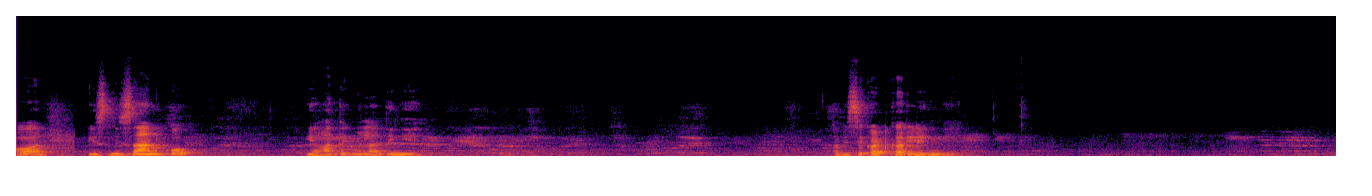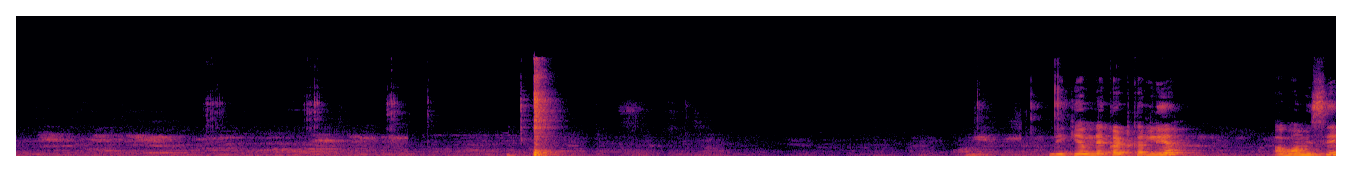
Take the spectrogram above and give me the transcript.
और इस निशान को यहाँ तक मिला देंगे। अब इसे कट कर लेंगे। देखिए, हमने कट कर लिया। अब हम इसे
